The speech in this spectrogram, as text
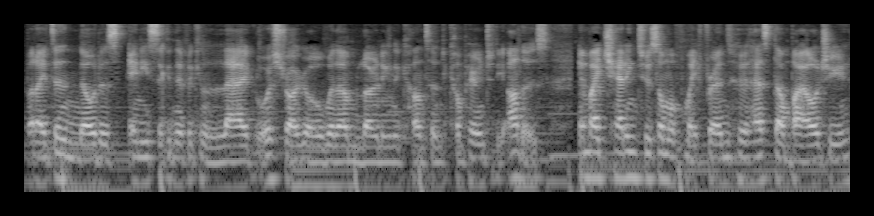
but I didn't notice any significant lag or struggle when I'm learning the content comparing to the others. And by chatting to some of my friends who has done biology,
